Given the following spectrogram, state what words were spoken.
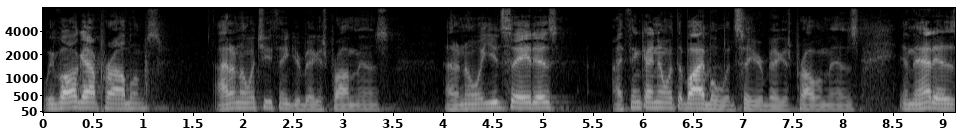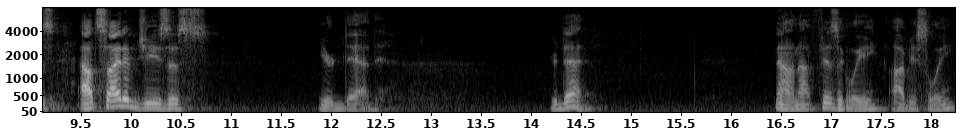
We've all got problems. I don't know what you think your biggest problem is. I don't know what you'd say it is. I think I know what the Bible would say your biggest problem is, and that is outside of Jesus, you're dead you're dead. Now, not physically, obviously,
